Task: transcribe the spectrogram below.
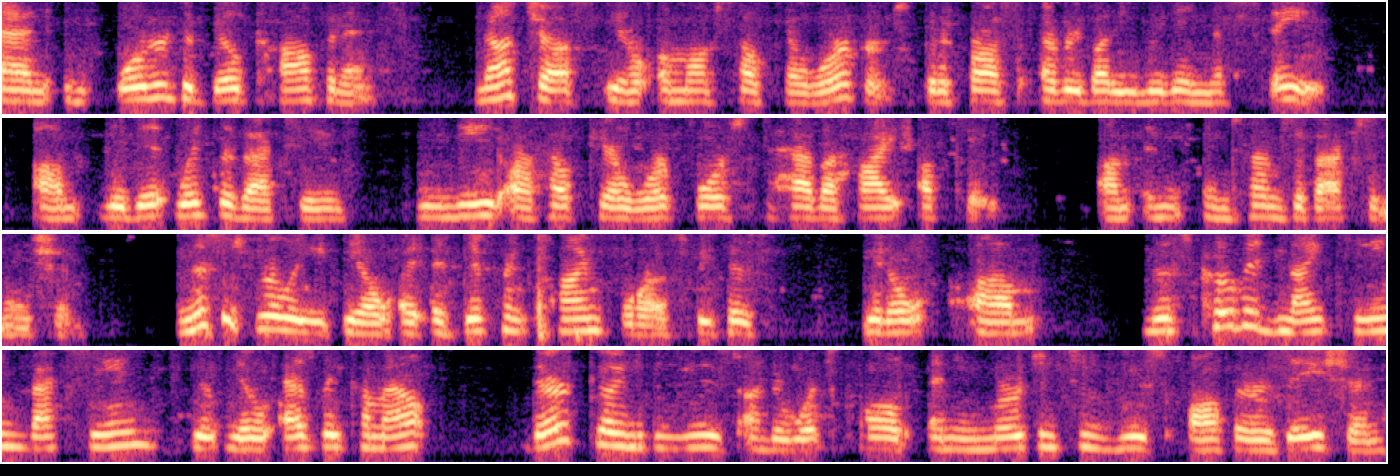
And in order to build confidence, not just you know amongst healthcare workers, but across everybody within the state, um, with it with the vaccines, we need our healthcare workforce to have a high uptake um, in, in terms of vaccination. And this is really, you know, a, a different time for us because, you know, um, this COVID-19 vaccine, you know, as they come out, they're going to be used under what's called an emergency use authorization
